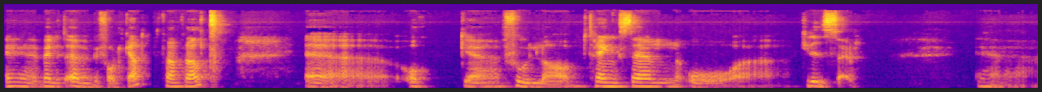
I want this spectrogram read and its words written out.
Eh, väldigt överbefolkad framförallt. Eh, och eh, full av trängsel och eh, kriser. Eh,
